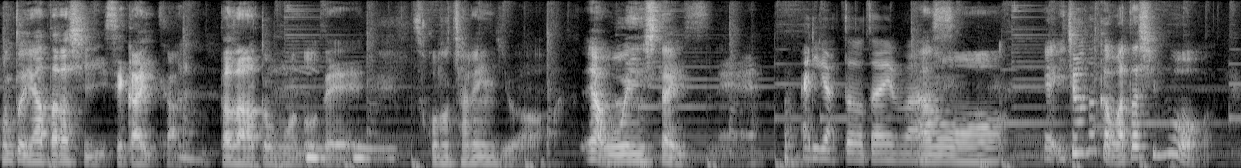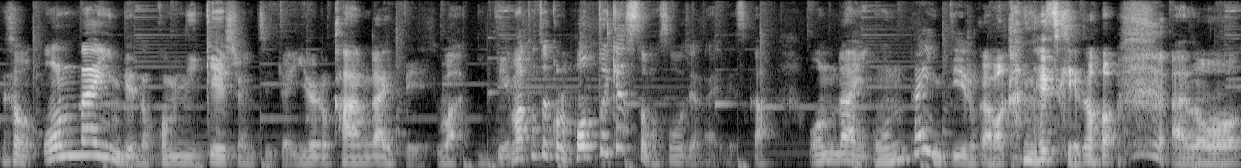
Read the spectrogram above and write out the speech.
本当に新しい世界観だなと思うので、うんそこのチャレンジはいや応援したいですね。ありがとうございます。あのいや一応なんか私もそのオンラインでのコミュニケーションについてはいろいろ考えてはいて、まあ、例えばこのポッドキャストもそうじゃないですか。オンライン、オンラインっていうのかわかんないですけど、あの、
